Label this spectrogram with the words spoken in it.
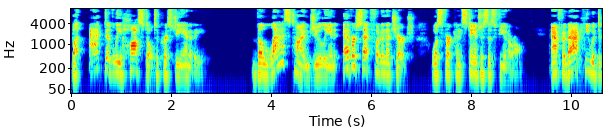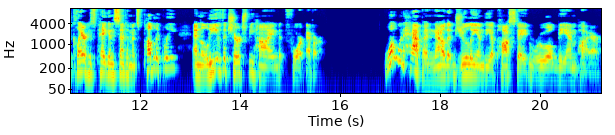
but actively hostile to Christianity. The last time Julian ever set foot in a church was for Constantius's funeral. After that, he would declare his pagan sentiments publicly and leave the church behind forever. What would happen now that Julian the Apostate ruled the empire?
